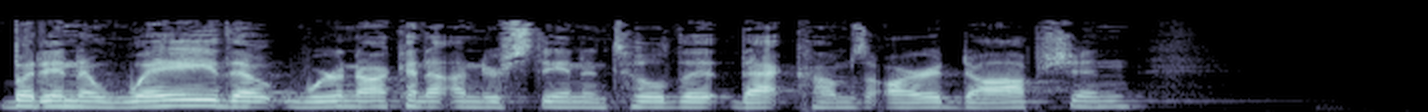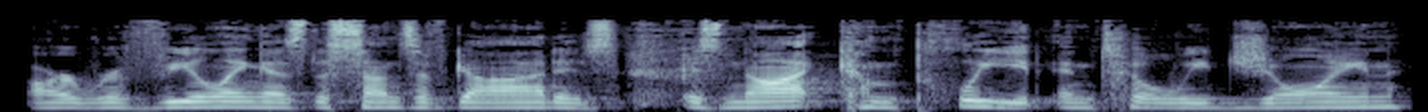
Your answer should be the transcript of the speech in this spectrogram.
but in a way that we're not going to understand until that, comes. Our adoption, our revealing as the sons of God is, is not complete until we join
